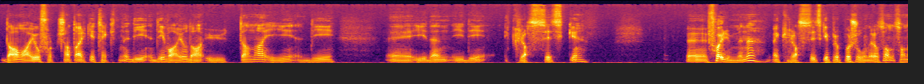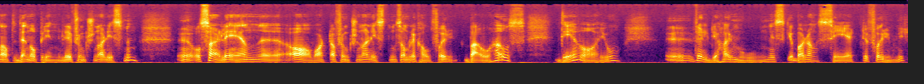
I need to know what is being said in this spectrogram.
da var jo fortsatt arkitektene De, de var jo da utdanna i de, eh, i, i de klassiske formene med klassiske proporsjoner og sånn. Sånn at den opprinnelige funksjonalismen, eh, og særlig en eh, avart av funksjonalisten som ble kalt for Bauhaus, det var jo eh, veldig harmoniske, balanserte former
